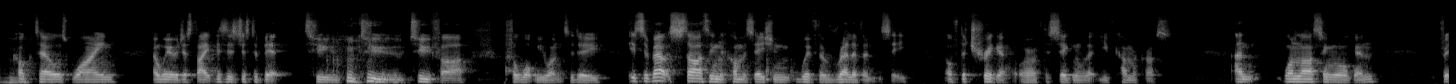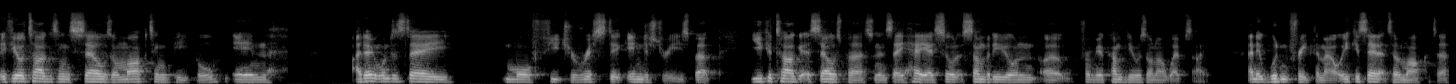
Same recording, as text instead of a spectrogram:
mm-hmm. cocktails, wine? And we were just like this is just a bit too too too far for what we want to do. It's about starting the conversation with the relevancy of the trigger or of the signal that you've come across. And one last thing morgan if you're targeting sales or marketing people in i don't want to say more futuristic industries but you could target a salesperson and say hey i saw that somebody on uh, from your company was on our website and it wouldn't freak them out. Or you could say that to a marketer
